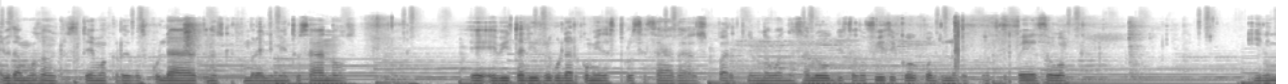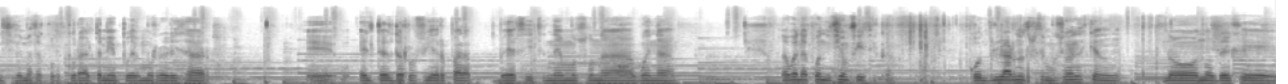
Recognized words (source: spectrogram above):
ayudamos a nuestro sistema cardiovascular, tenemos que comer alimentos sanos, eh, evitar irregular comidas procesadas para tener una buena salud y estado físico, controlar nuestro peso y el índice de masa corporal. También podemos realizar eh, el test de Ruffier para ver si tenemos una buena, una buena condición física. Controlar nuestras emociones que no nos deje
